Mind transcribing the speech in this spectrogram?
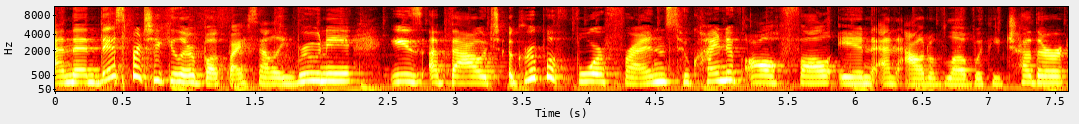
And then this particular book by Sally Rooney is about a group of four friends who kind of all fall in and out of love with each other,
